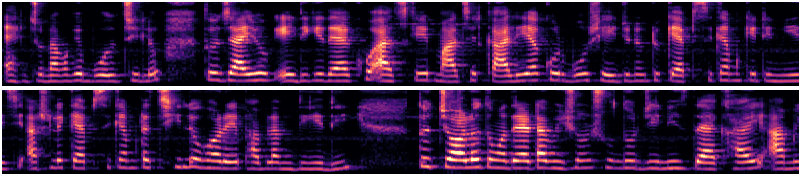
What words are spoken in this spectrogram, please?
একজন আমাকে বলছিল। তো যাই হোক এইদিকে দেখো আজকে মাছের কালিয়া করব, সেই জন্য একটু ক্যাপসিকাম কেটে নিয়েছি। আসলে ক্যাপসিকামটা ছিল ঘরে, ভাবলাম দিয়ে দিই। তো চলো তোমাদের একটা ভীষণ সুন্দর জিনিস দেখাই। আমি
